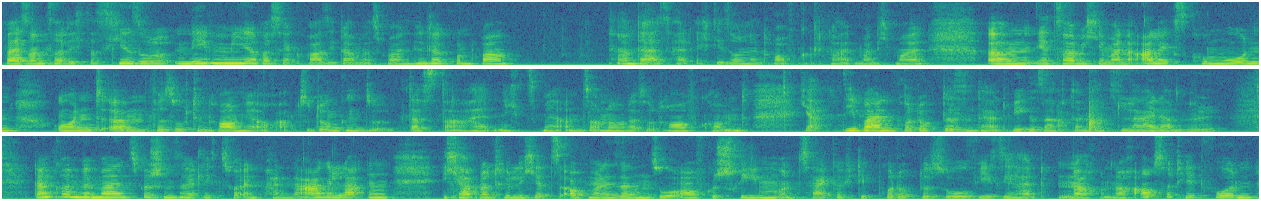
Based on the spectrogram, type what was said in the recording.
weil sonst hatte ich das hier so neben mir, was ja quasi damals mein Hintergrund war. Und da ist halt echt die Sonne drauf geknallt manchmal. Ähm, jetzt habe ich hier meine Alex-Kommoden und ähm, versuche den Raum hier auch abzudunkeln, sodass da halt nichts mehr an Sonne oder so drauf kommt. Ja, die beiden Produkte sind halt, wie gesagt, dann jetzt leider Müll. Dann kommen wir mal zwischenzeitlich zu ein paar Nagellacken. Ich habe natürlich jetzt auch meine Sachen so aufgeschrieben und zeige euch die Produkte so, wie sie halt nach und nach aussortiert wurden.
